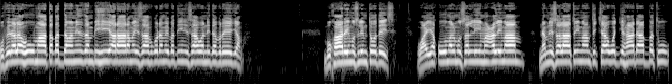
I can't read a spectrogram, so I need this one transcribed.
غفر له ما تقدم من ذنبه. أرارم إساف قدم بدين إسا وني دبريجم بخاري مسلم توديس. وأن يقوم المصلي مع الإمام. نمني صلاة إمام تچا وجها دابتو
